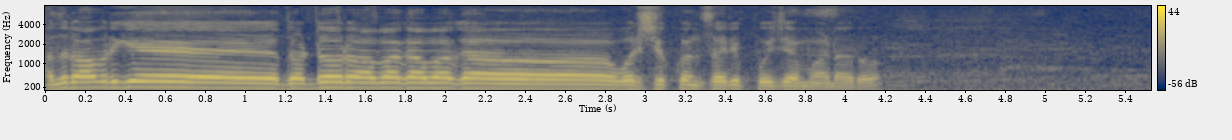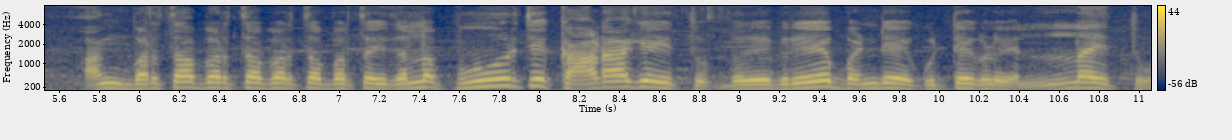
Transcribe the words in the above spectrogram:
ಆದರೂ ಅವರಿಗೆ ದೊಡ್ಡವರು ಆವಾಗ ಆವಾಗ ವರ್ಷಕ್ಕೊಂದು ಸರಿ ಪೂಜೆ ಮಾಡೋರು. ಹಂಗೆ ಬರ್ತಾ ಬರ್ತಾ ಬರ್ತಾ ಬರ್ತಾ ಇದೆಲ್ಲ ಪೂರ್ತಿ ಕಾಡಾಗೇ ಇತ್ತು. ಬರೇ ಬರೇ ಬಂಡೆ ಗುಟ್ಟೆಗಳು ಎಲ್ಲ ಇತ್ತು.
